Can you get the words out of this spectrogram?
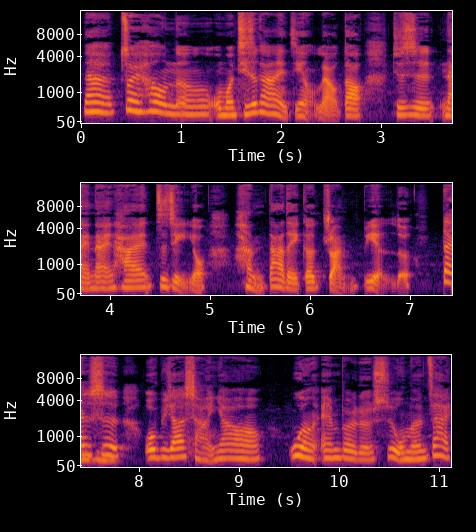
那最后呢，我们其实刚刚已经有聊到，就是奶奶她自己有很大的一个转变了。但是我比较想要问 Amber 的是，我们在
